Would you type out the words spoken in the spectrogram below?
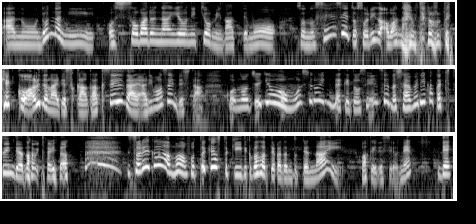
あのどんなに教わる内容に興味があってもその先生と反りが合わないみたいなのって結構あるじゃないですか。学生時代ありませんでした。この授業面白いんだけど先生の喋り方きついんだよなみたいな。それがまあポッドキャスト聞いてくださってる方にとってはないわけですよね。で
